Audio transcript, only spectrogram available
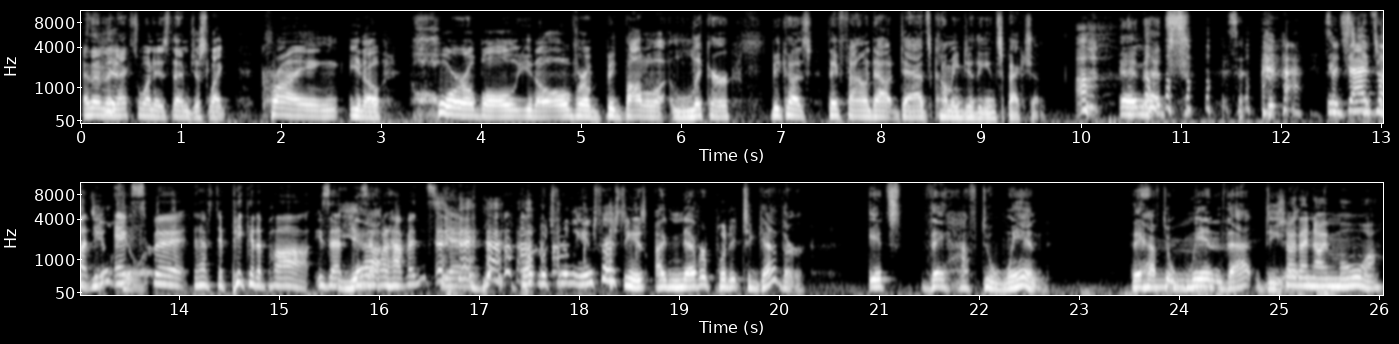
and then the next one is them just like crying, you know, horrible, you know, over a big bottle of liquor because they found out dad's coming to the inspection, and that's So It's- dad's like the deal killer. expert that has to pick it apart. Is that is Yeah. that what happens? Yeah. but what's really interesting is I've never put it together. It's they have to win. They have to mm. win that deal. So they know more.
